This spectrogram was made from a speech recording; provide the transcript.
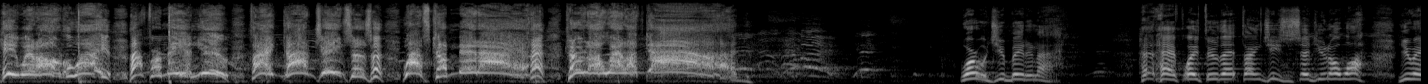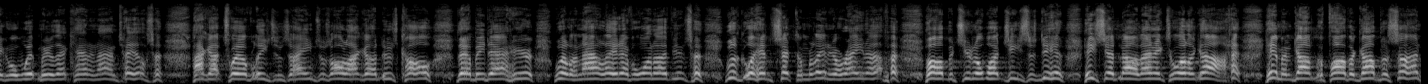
he went all the way uh, for me and you? Thank God Jesus was committed to the will of God. Where would you be tonight? Halfway through that thing, Jesus said, You know what? You ain't going to whip me with that cat of nine tails. I got 12 legions of angels. All I got to do is call. They'll be down here. We'll annihilate every one of you. So we'll go ahead and set the millennial reign up. Oh, but you know what Jesus did? He said, No, that ain't the will of God. Him and God the Father, God the Son,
